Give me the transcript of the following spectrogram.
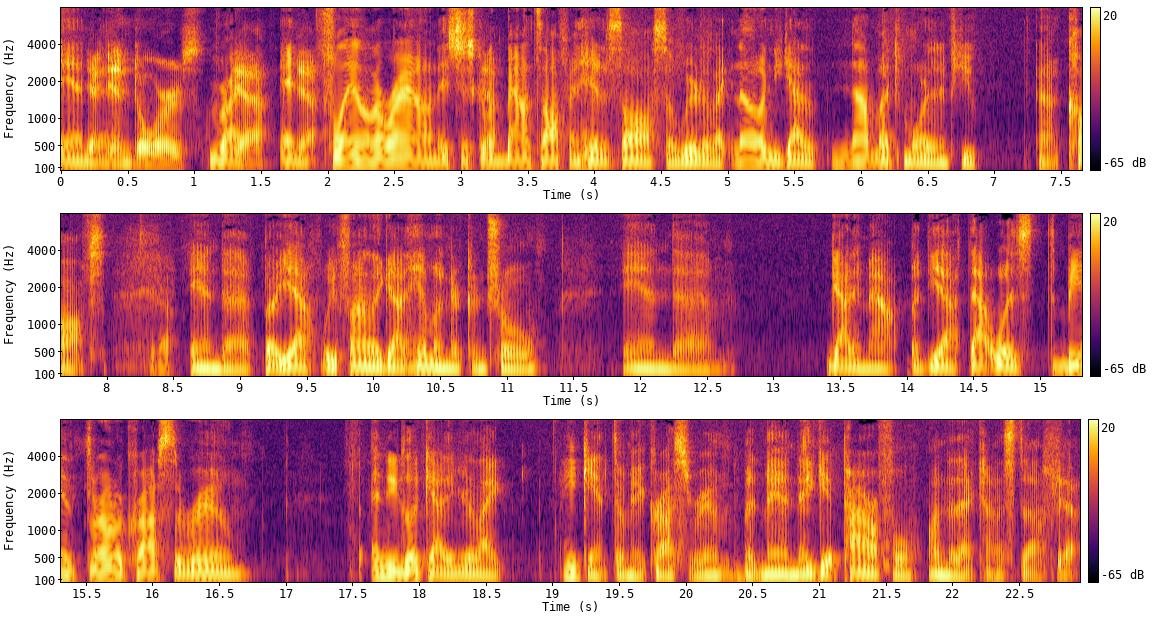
and yeah, uh, indoors, right? Yeah, and yeah. flailing around, it's just going to bounce off and hit us all. So we were like, "No," and you got not much more than a few uh, coughs. Yeah. And uh, but yeah, we finally got him under control and um, got him out. But yeah, that was being thrown across the room. And you look at him, you're like, he can't throw me across the room. But man, they get powerful onto that kind of stuff. Yeah.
